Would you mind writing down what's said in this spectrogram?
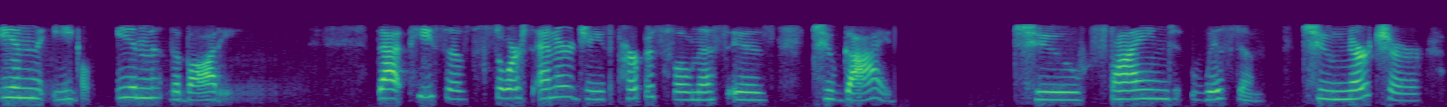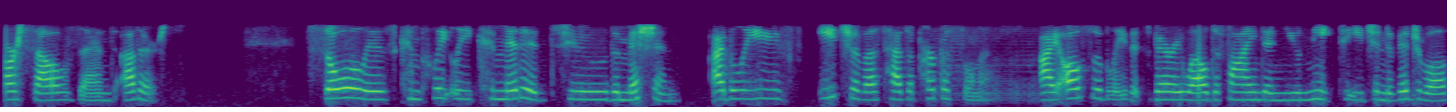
in ego, in the body. That piece of source energy's purposefulness is to guide, to find wisdom, to nurture ourselves and others. Soul is completely committed to the mission. I believe each of us has a purposefulness. I also believe it's very well defined and unique to each individual,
